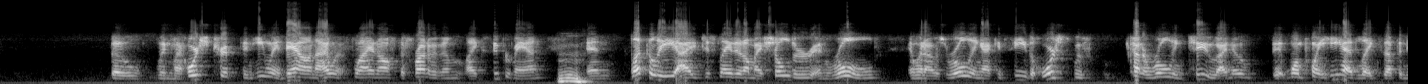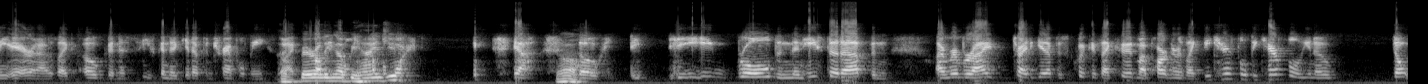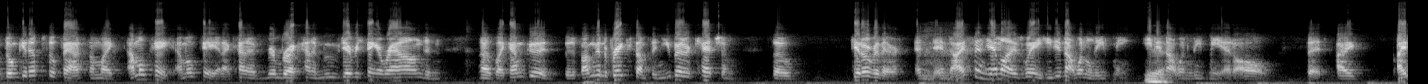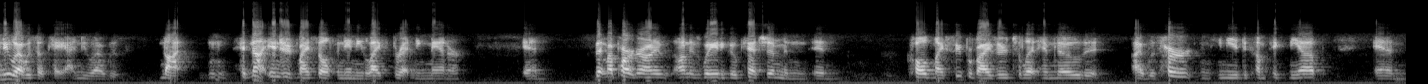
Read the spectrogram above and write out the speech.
So when my horse tripped and he went down, I went flying off the front of him like Superman. Mm. And luckily, I just landed on my shoulder and rolled. And when I was rolling, I could see the horse was kind of rolling too. I know at one point he had legs up in the air, and I was like, "Oh goodness, he's going to get up and trample me." Like I barreling up behind you? yeah. Oh. So he, he he rolled, and then he stood up, and I remember I tried to get up as quick as I could. My partner was like, "Be careful, be careful," you know. Don't don't get up so fast. I'm like, I'm okay, I'm okay. And I kind of remember I kind of moved everything around, and, and I was like, I'm good. But if I'm going to break something, you better catch him. So get over there. And and I sent him on his way. He did not want to leave me. He Yeah. did not want to leave me at all. But I I knew I was okay. I knew I was not had not injured myself in any life threatening manner. And sent my partner on his on his way to go catch him, and and called my supervisor to let him know that I was hurt and he needed to come pick me up and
